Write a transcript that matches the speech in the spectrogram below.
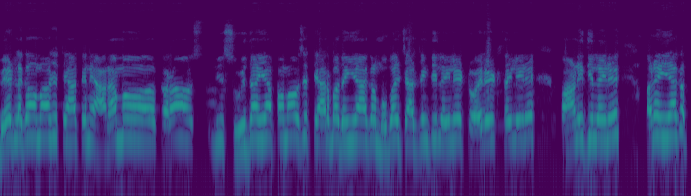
બેડ લગાવવામાં આવે છે, ત્યાં તેને આરામ કરવાની સુવિધા અહીંયા આપવામાં આવશે. ત્યારબાદ અહીંયા આગળ મોબાઈલ ચાર્જિંગથી લઈને, ટોયલેટથી લઈને, પાણીથી લઈને અને અહીંયા આગળ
